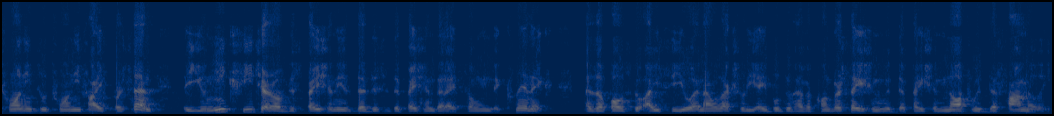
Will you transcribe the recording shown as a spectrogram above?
20 to 25 percent. The unique feature of this patient is that this is the patient that I saw in the clinic as opposed to ICU, and I was actually able to have a conversation with the patient, not with the family.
